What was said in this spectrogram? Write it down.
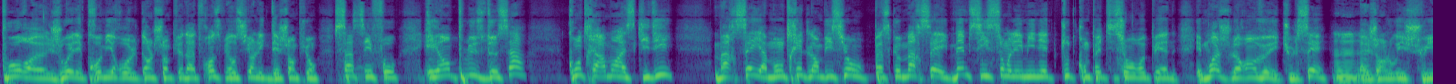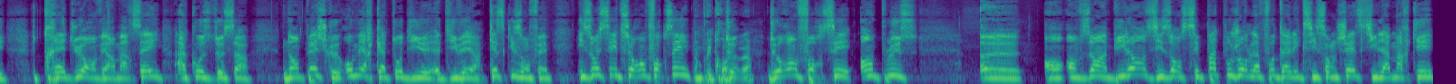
pour euh, jouer les premiers rôles dans le championnat de France, mais aussi en Ligue des Champions. Ça, c'est faux. Et en plus de ça, contrairement à ce qu'il dit, Marseille a montré de l'ambition. Parce que Marseille, même s'ils sont éliminés de toute compétition européenne, et moi je leur en veux, et tu le sais, Mmh. euh, Jean-Louis, je suis très dur envers Marseille à cause de ça. N'empêche que au mercato d'hi- d'hiver, qu'est-ce qu'ils ont fait? Ils ont essayé de se renforcer Ils ont pris trois de renforcer en plus euh, en, en faisant un bilan, en se disant c'est pas toujours de la faute d'Alexis Sanchez s'il a marqué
